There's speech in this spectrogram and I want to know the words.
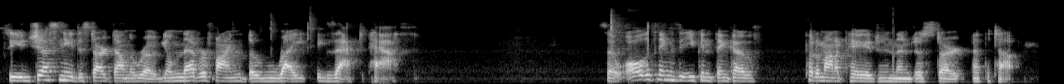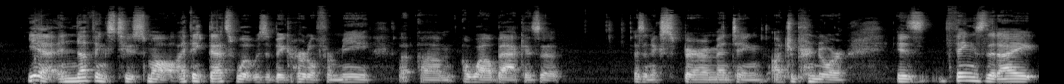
So you just need to start down the road. You'll never find the right exact path. So all the things that you can think of, put them on a page and then just start at the top. Yeah, and nothing's too small. I think that's what was a big hurdle for me uh, um, a while back as a as an experimenting entrepreneur is things that I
